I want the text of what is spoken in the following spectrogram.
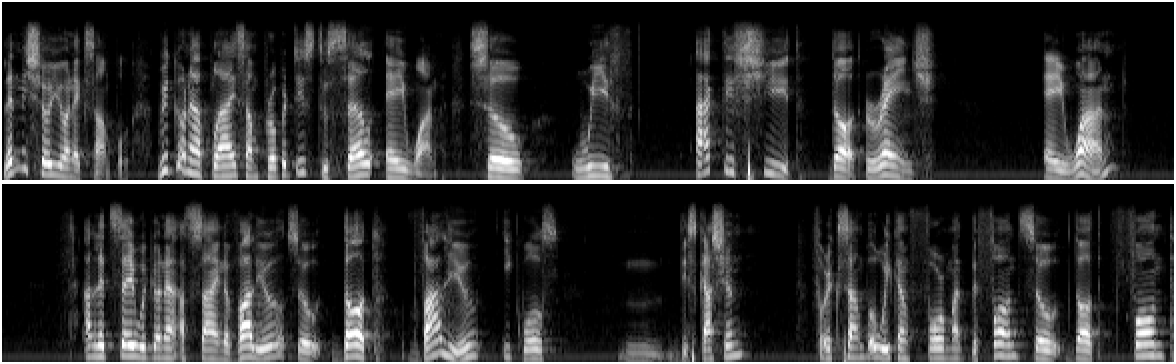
Let me show you an example. We're going to apply some properties to cell A1. So with active sheet dot range A1, and let's say we're going to assign a value. So dot value equals mm, discussion for example, we can format the font so dot font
